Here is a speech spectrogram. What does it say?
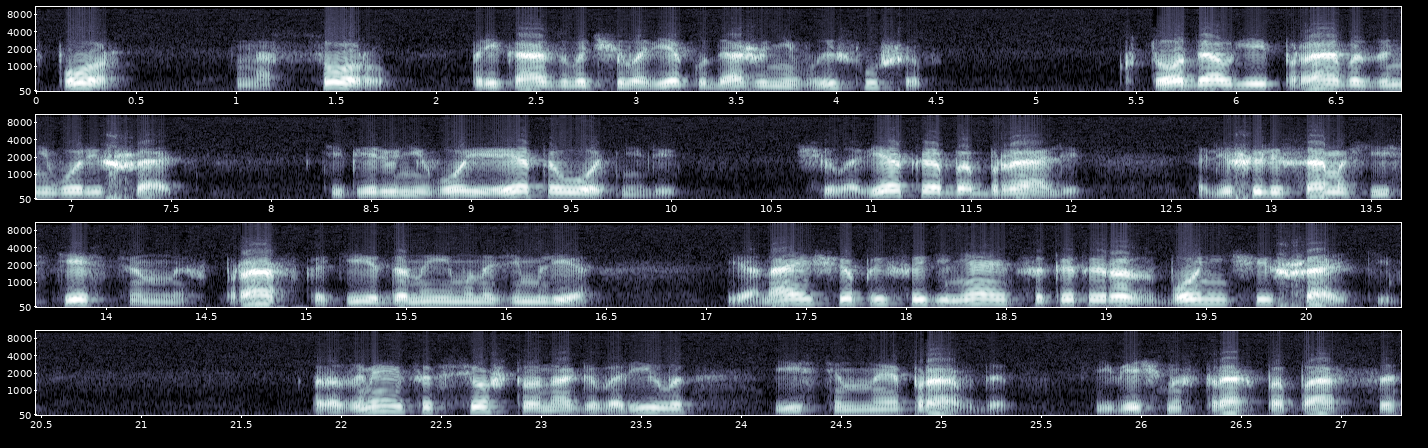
спор, на ссору, приказывать человеку, даже не выслушав? Кто дал ей право за него решать? Теперь у него и это отняли. Человека обобрали, лишили самых естественных прав, какие даны ему на земле — и она еще присоединяется к этой разбойничьей шайке. Разумеется, все, что она говорила, истинная правда, и вечный страх попасться,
